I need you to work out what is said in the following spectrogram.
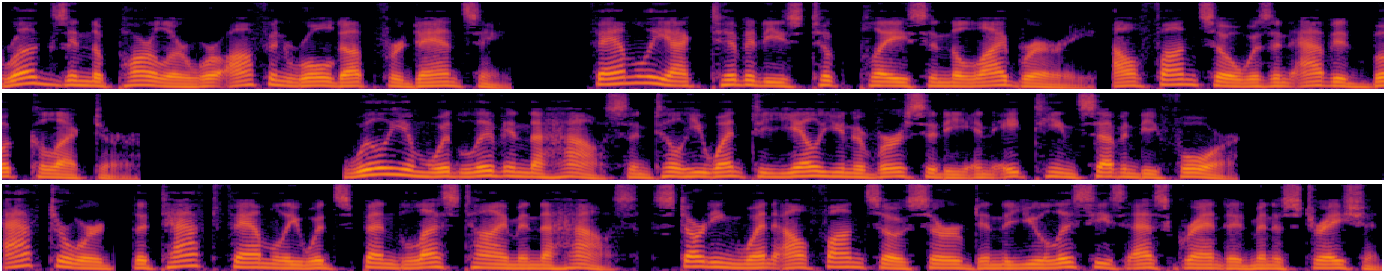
Rugs in the parlor were often rolled up for dancing. Family activities took place in the library. Alphonso was an avid book collector. William would live in the house until he went to Yale University in 1874. Afterward, the Taft family would spend less time in the house, starting when Alphonso served in the Ulysses S. Grant administration.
